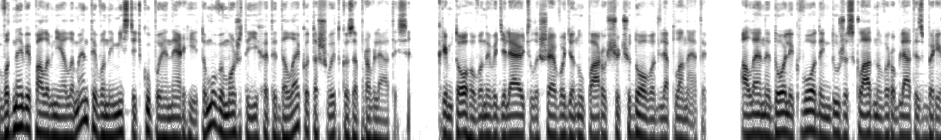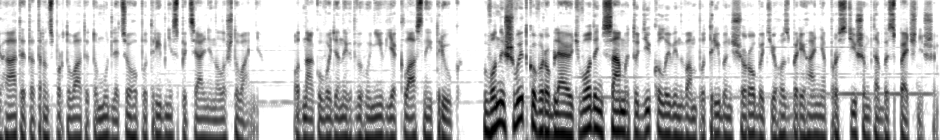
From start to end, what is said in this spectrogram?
Водневі паливні елементи вони містять купу енергії, тому ви можете їхати далеко та швидко заправлятися. Крім того, вони виділяють лише водяну пару, що чудово для планети. Але недолік водень дуже складно виробляти, зберігати та транспортувати, тому для цього потрібні спеціальні налаштування. Однак у водяних двигунів є класний трюк. Вони швидко виробляють водень саме тоді, коли він вам потрібен, що робить його зберігання простішим та безпечнішим.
